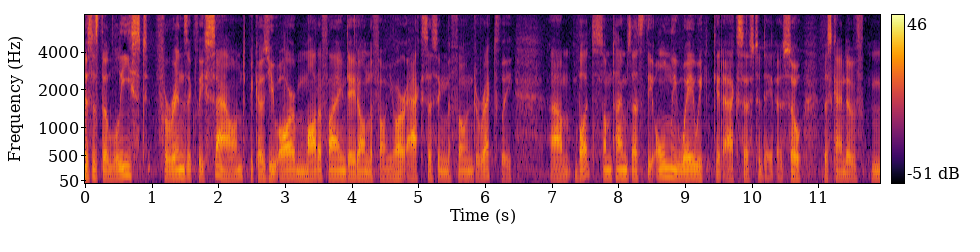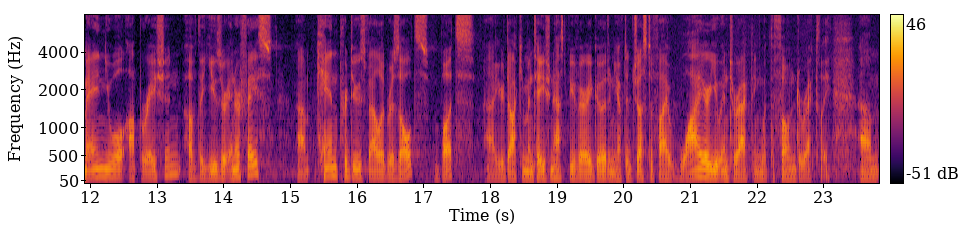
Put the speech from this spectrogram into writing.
This is the least forensically sound because you are modifying data on the phone. You are accessing the phone directly. Um, but sometimes that's the only way we can get access to data. So this kind of manual operation of the user interface um, can produce valid results, but uh, your documentation has to be very good and you have to justify why are you interacting with the phone directly. Um,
